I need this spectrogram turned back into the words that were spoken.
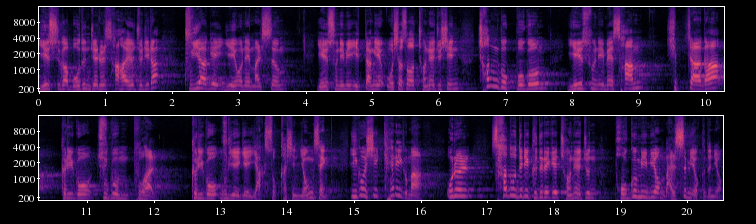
예수가 모든 죄를 사하여 주리라. 구약의 예언의 말씀. 예수님이 이 땅에 오셔서 전해주신 천국 복음, 예수님의 삶, 십자가, 그리고 죽음, 부활, 그리고 우리에게 약속하신 영생. 이것이 캐리그마. 오늘 사도들이 그들에게 전해준 복음이며 말씀이었거든요.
